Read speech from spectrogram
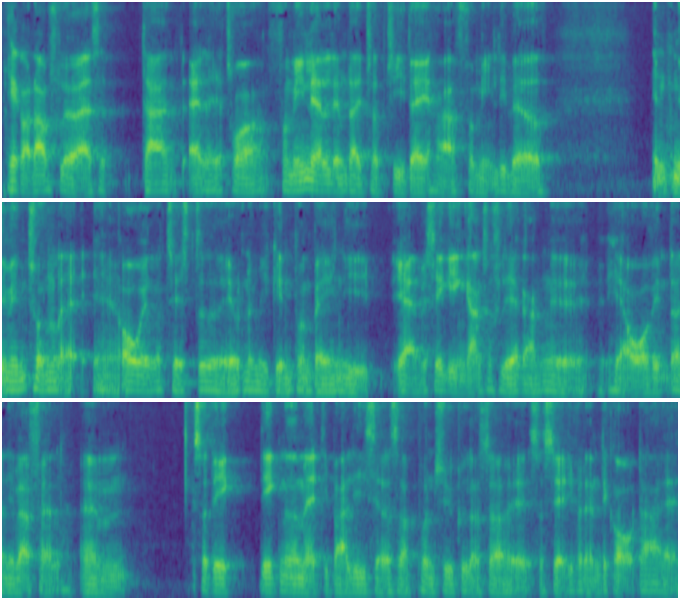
kan jeg godt afsløre. Altså, der er alle, jeg tror formentlig alle dem, der er i top 10 i dag, har formentlig været enten i vindtunnel øh, og eller testet aerodynamik igen på en bane i, ja, hvis ikke en gang, så flere gange øh, her over vinteren i hvert fald. Øhm, så det er, det er ikke noget med, at de bare lige sætter sig op på en cykel, og så, øh, så ser de, hvordan det går. Der er,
